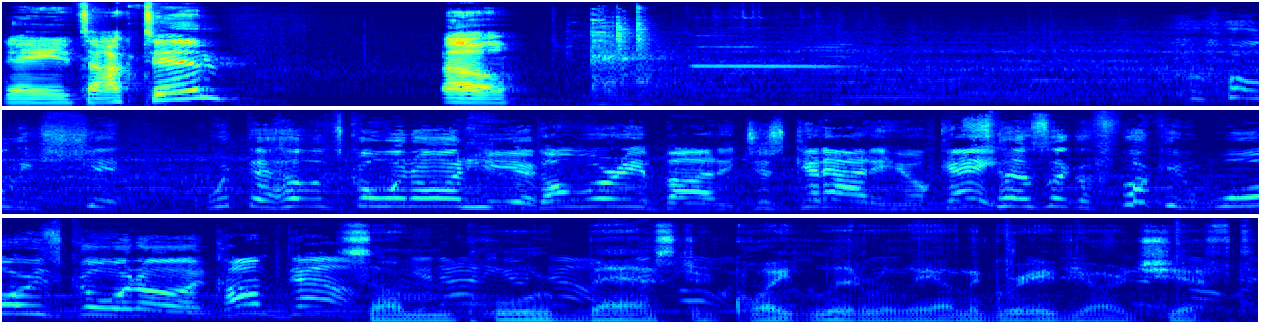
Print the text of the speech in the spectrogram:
Do I need to talk to him? Oh. What the hell is going on here? Don't worry about it. Just get out of here, okay? Sounds like a fucking war is going on. Calm down. Some Get out of here poor bastard, quite literally, on the graveyard shift.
